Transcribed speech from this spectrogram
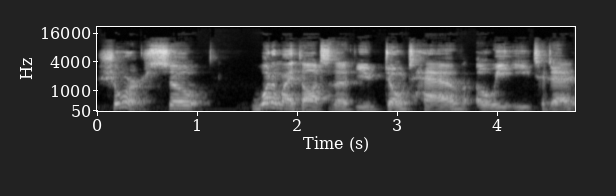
Sure. So, one of my thoughts is that if you don't have OEE today,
